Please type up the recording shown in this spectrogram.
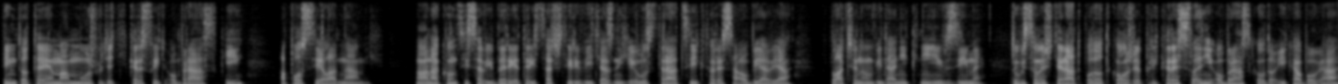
týmto témam môžu deti kresliť obrázky a posielať nám ich. No a na konci sa vyberie 34 výťazných ilustrácií, ktoré sa objavia v tlačenom vydaní knihy v zime. Tu by som ešte rád podotkol, že pri kreslení obrázkov do Ikaboga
